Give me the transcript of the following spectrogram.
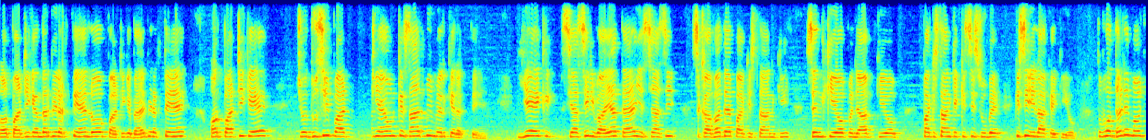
और पार्टी के अंदर भी रखते हैं लोग, पार्टी के बाहर भी रखते हैं, और पार्टी के जो दूसरी पार्टियाँ हैं, उनके साथ भी मिल के रखते हैं। ये एक सियासी रिवायत है, ये सियासी सकाफत है पाकिस्तान की, सिंध की हो, पंजाब की हो, पाकिस्तान के किसी सूबे, किसी इलाके की हो। तो वो धड़े मौजूद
